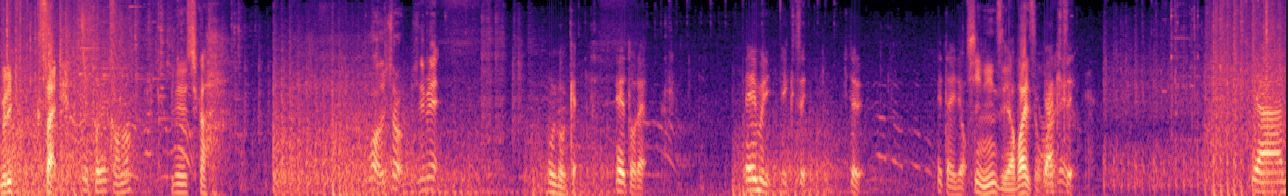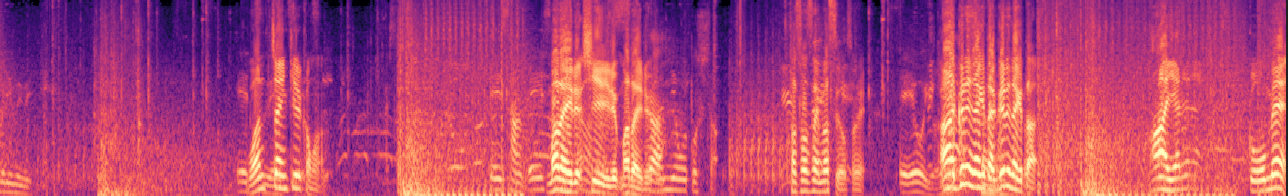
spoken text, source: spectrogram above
無理くさい。えそれかな？も決め打ちか。うわ後ろひめう一個 OK え取れ。え無理。えきつい。来てる。え大量 C 人数やばいぞいやきついいやー無理無理。無理ワンチャンいけるかもな。A3 A3 まだいる C いるまだいる。3人落とした。刺させますよそれ。あグレー投げたグレー投げた。あーやれない。ごめん。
